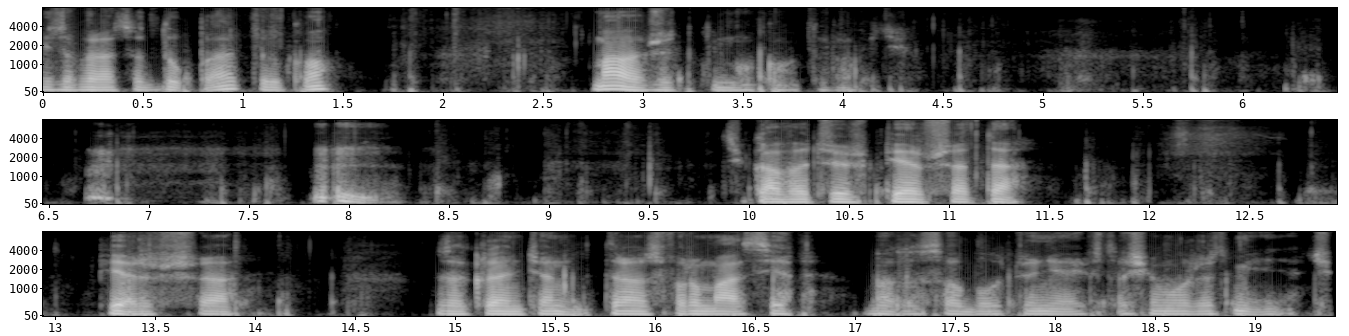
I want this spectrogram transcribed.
i zawracać dupę, tylko małe Żydki mogą to robić. Ciekawe, czy już pierwsze te pierwsze zaklęcia na transformację ma za sobą, czy nie, i w co się może zmieniać.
